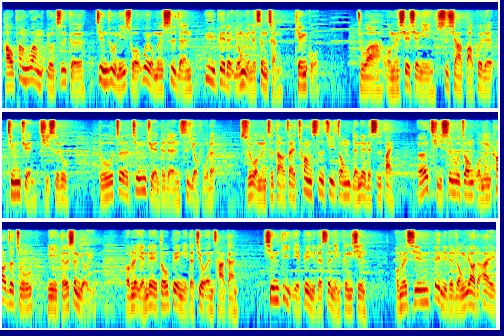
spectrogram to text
好盼望有资格进入你所为我们世人预备的永远的圣城天国。主啊，我们谢谢你赐下宝贵的经卷启示录，读这经卷的人是有福的，使我们知道在创世纪中人类的失败，而启示录中我们靠着主，你得胜有余，我们的眼泪都被你的救恩擦干。心地也被你的圣灵更新，我们的心被你的荣耀的爱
